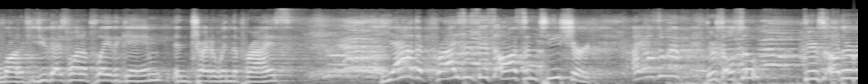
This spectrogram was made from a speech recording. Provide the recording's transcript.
a lot of do you guys want to play the game and try to win the prize? Yeah the prize is this awesome t-shirt. I also have there's also there's other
